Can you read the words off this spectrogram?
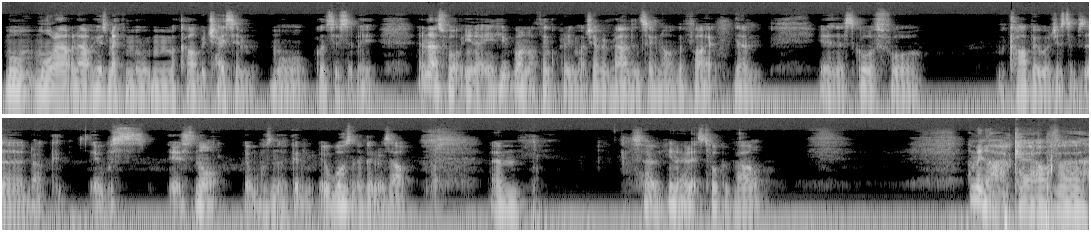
More, more out and out. He was making Makabu chase him more consistently, and that's what you know. He won, I think, pretty much every round in the second half of the fight. Um, you know, the scores for Makabu were just absurd. Like it was, it's not it wasn't a good it wasn't a good result. Um, so you know, let's talk about. I mean, okay, I've uh,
